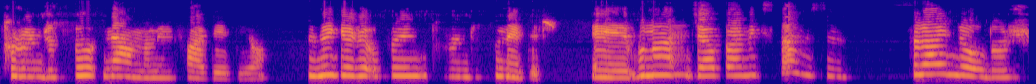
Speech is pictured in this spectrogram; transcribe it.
turuncusu ne anlamı ifade ediyor? Size göre UPA'nın turuncusu nedir? Ee, buna cevap vermek ister misiniz? Sırayla olur.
